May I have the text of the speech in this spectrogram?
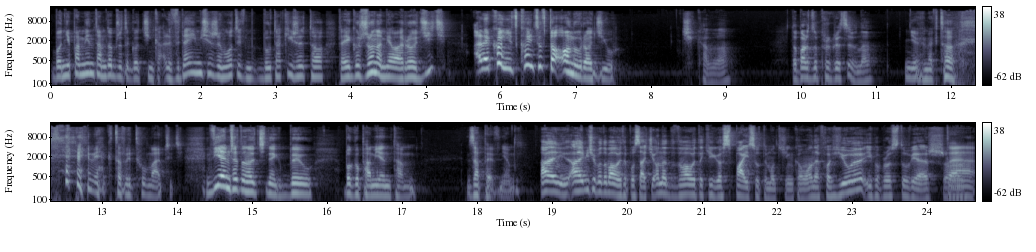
bo nie pamiętam dobrze tego odcinka, ale wydaje mi się, że motyw był taki, że to ta jego żona miała rodzić, ale koniec końców to on urodził. Ciekawe. To bardzo progresywne. Nie wiem jak to, nie wiem jak to wytłumaczyć. Wiem, że ten odcinek był, bo go pamiętam. Zapewniam. Ale, ale mi się podobały te postaci. One dodawały takiego spice'u tym odcinkom. One wchodziły i po prostu, wiesz, no, Ta.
